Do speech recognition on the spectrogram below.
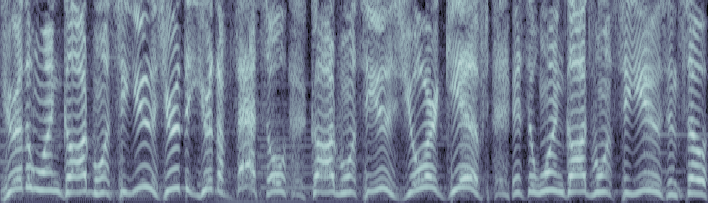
you're the one God wants to use. You're the you're the vessel God wants to use. Your gift is the one God wants to use. And so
